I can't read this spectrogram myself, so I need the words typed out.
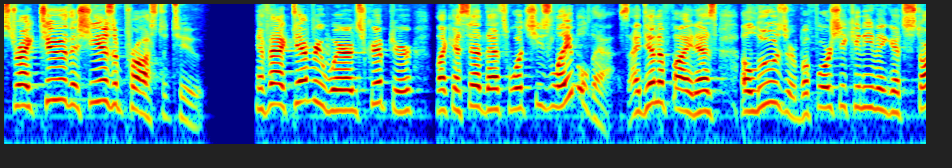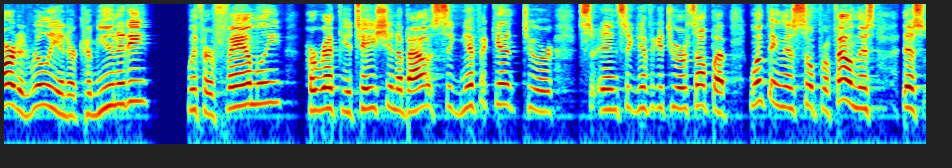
Strike two, that she is a prostitute. In fact, everywhere in Scripture, like I said, that's what she's labeled as, identified as a loser before she can even get started, really, in her community, with her family, her reputation about significant to her and significant to herself. But one thing that's so profound, this this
